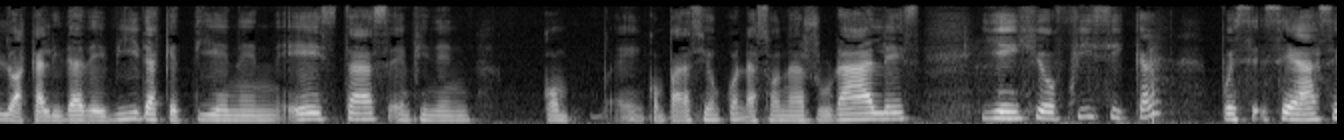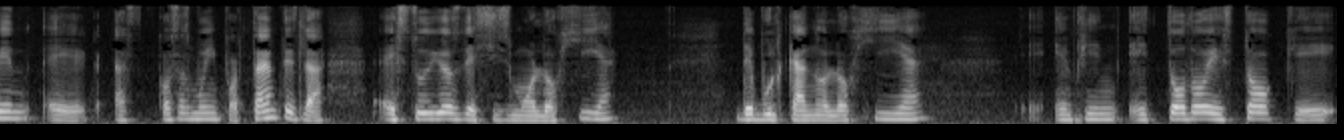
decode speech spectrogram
la calidad de vida que tienen estas, en fin, en en comparación con las zonas rurales y en geofísica pues se hacen eh, cosas muy importantes, la, estudios de sismología, de vulcanología, eh, en fin, eh, todo esto que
